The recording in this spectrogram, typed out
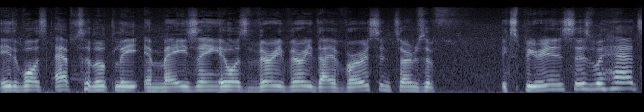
It was absolutely amazing. It was very, very diverse in terms of experiences we had.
